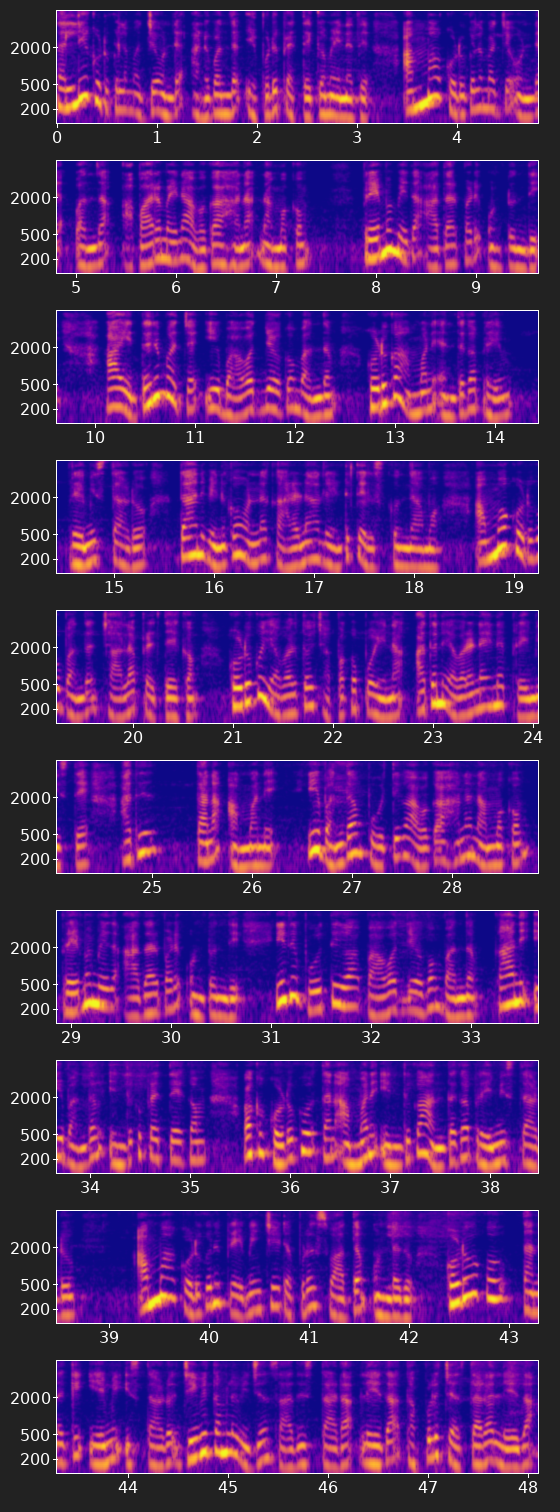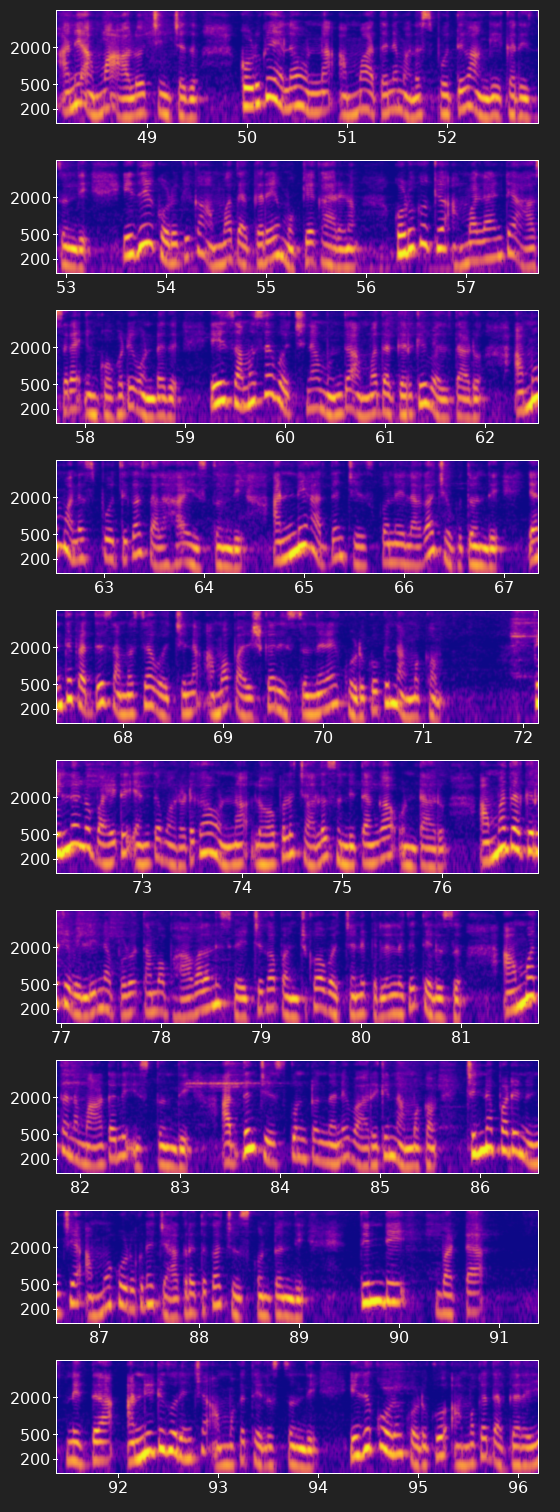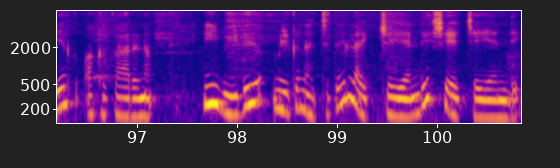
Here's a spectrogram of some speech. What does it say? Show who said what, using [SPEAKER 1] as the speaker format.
[SPEAKER 1] తల్లి కొడుకుల మధ్య ఉండే అనుబంధం ఎప్పుడు ప్రత్యేకమైనది. అమ్మ కొడుకుల మధ్య ఉండే బంధ అపారమైన అవగాహన నమ్మకం ప్రేమ మీద ఆధారపడి ఉంటుంది. ఆ ఇద్దరి మధ్య ఈ భావోద్యోగం బంధం కొడుకు అమ్మని ఎంతగా ప్రేమ ప్రేమిస్తాడో దాని వెనుక ఉన్న కారణాలేంటి తెలుసుకుందాము. అమ్మ కొడుకు బంధం చాలా ప్రత్యేకం. కొడుకు ఎవరితో చెప్పకపోయినా అతను ఎవరినైనా ప్రేమిస్తే అది తన అమ్మనే. ఈ బంధం పూర్తిగా అవగాహన నమ్మకం ప్రేమ మీద ఆధారపడి ఉంటుంది. ఇది పూర్తిగా భావోద్యోగం బంధం. కానీ ఈ బంధం ఎందుకు ప్రత్యేకం? ఒక కొడుకు తన అమ్మని ఎందుకు అంతగా ప్రేమిస్తాడు? అమ్మ కొడుకుని ప్రేమించేటప్పుడు స్వార్థం ఉండదు. కొడుకు తనకి ఏమి ఇస్తాడో? జీవితంలో విజయం సాధిస్తాడా లేదా తప్పులు చేస్తాడా లేదా అని అమ్మ ఆలోచించదు. కొడుకు ఎలా ఉన్నా అమ్మ అతన్ని మనస్ఫూర్తిగా అంగీకరిస్తుంది. ఇదే కొడుకుకి అమ్మ దగ్గరే ముఖ్య కారణం. కొడుకుకి అమ్మలాంటి ఆసరా ఇంకొకటి ఉండదు. ఏ సమస్య వచ్చినా ముందు అమ్మ దగ్గరికి వెళ్తాడు. అమ్మ మనస్ఫూర్తిగా సలహా ఇస్తుంది. అన్నీ అర్థం చేసుకునేలాగా చెబుతుంది. ఎంత పెద్ద సమస్య వచ్చినా అమ్మ పరిష్కరిస్తుందనే కొడుకుకి నమ్మకం. పిల్లలు బయట ఎంత మొరటుగా లోపల చాలా సున్నితంగా ఉంటారు. అమ్మ దగ్గరికి వెళ్ళినప్పుడు తమ భావాలను స్వేచ్ఛగా పంచుకోవచ్చని పిల్లలకి తెలుసు. అమ్మ తన మాటలు ఇస్తుంది. అర్థం చేసుకుంటుందని వారికి నమ్మకం. చిన్నప్పటి నుంచి అమ్మ కొడుకుని జాగ్రత్తగా చూసుకుంటుంది. తిండి బట్ట నిద్ర అన్నిటి గురించి అమ్మకు తెలుస్తుంది. ఇది కూడా కొడుకు అమ్మకు దగ్గరయ్యే ఒక కారణం. ఈ వీడియో మీకు నచ్చితే లైక్ చేయండి షేర్ చేయండి.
